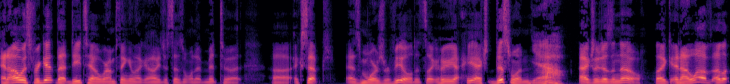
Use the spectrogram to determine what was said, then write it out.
And I always forget that detail where I'm thinking like, oh, he just doesn't want to admit to it. Uh, except as more is revealed, it's like he, he actually this one Yeah. actually doesn't know. Like, and I love, I love,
